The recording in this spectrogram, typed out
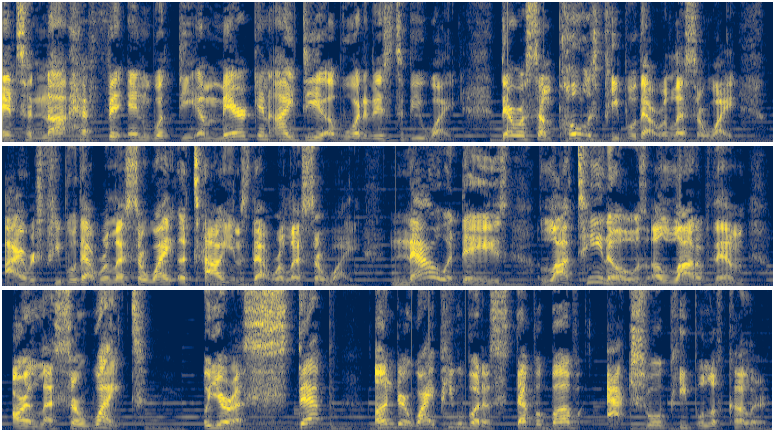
and to not have fit in with the American idea of what it is to be white. There were some Polish people that were lesser white, Irish people that were lesser white, Italians that were lesser white. Nowadays, Latinos, a lot of them, are lesser white. You're a step under white people, but a step above actual people of color.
